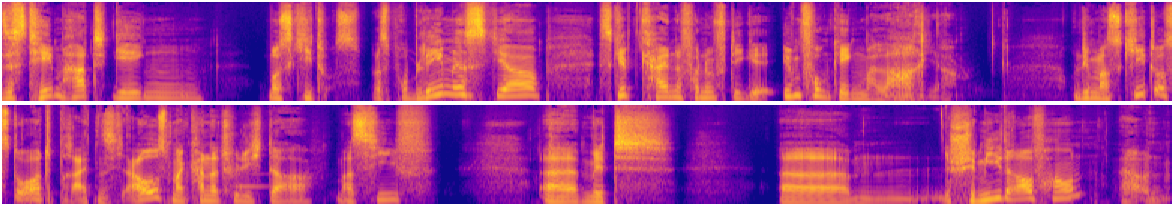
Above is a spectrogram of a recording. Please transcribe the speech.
System hat gegen Moskitos. Das Problem ist ja, es gibt keine vernünftige Impfung gegen Malaria. Und die Moskitos dort breiten sich aus. Man kann natürlich da massiv äh, mit ähm, Chemie draufhauen. Ja, und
